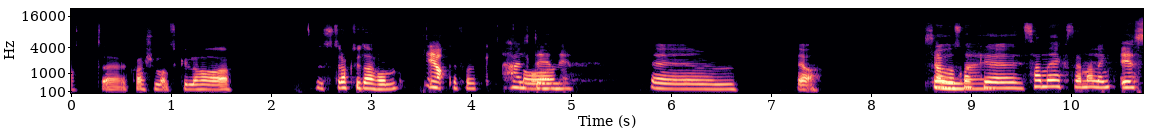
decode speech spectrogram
at uh, kanskje man skulle ha strakt ut ei hånd Ja, til folk. helt og- enig. Eh, ja. Prøv å snakke, send ei ekstra melding. Yes,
